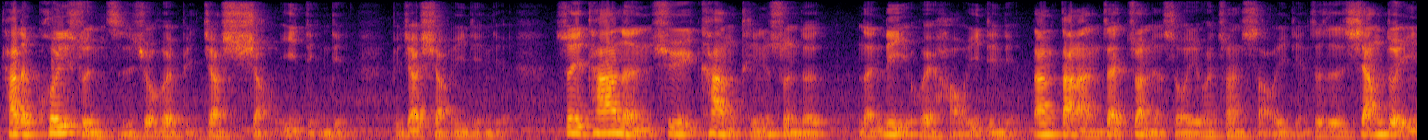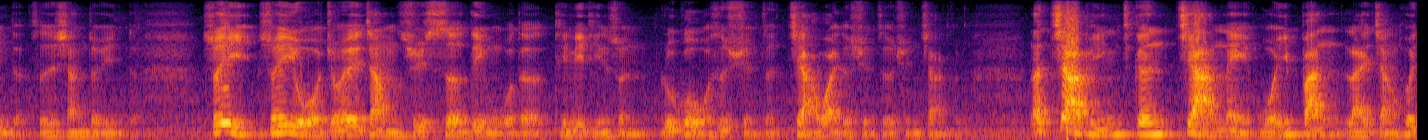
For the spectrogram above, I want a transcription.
它的亏损值就会比较小一点点。比较小一点点，所以它能去抗停损的能力也会好一点点。那当然在赚的时候也会赚少一点，这是相对应的，这是相对应的。所以，所以我就会这样子去设定我的停利停损。如果我是选择价外的选择权价格，那价平跟价内，我一般来讲会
